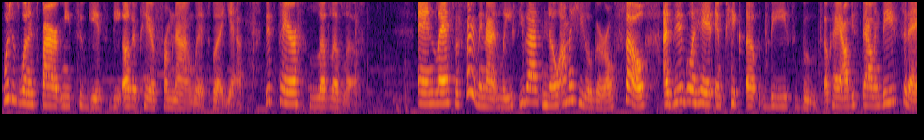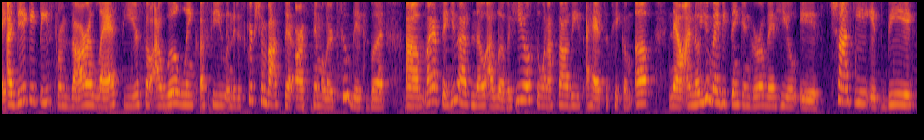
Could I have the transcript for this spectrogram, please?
which is what inspired me to get the other pair from Nine West. But yeah this pair love love love and last but certainly not least, you guys know I'm a heel girl. So I did go ahead and pick up these boots. Okay, I'll be styling these today. I did get these from Zara last year. So I will link a few in the description box that are similar to this. But um, like I said, you guys know I love a heel. So when I saw these, I had to pick them up. Now I know you may be thinking, girl, that heel is chunky, it's big,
